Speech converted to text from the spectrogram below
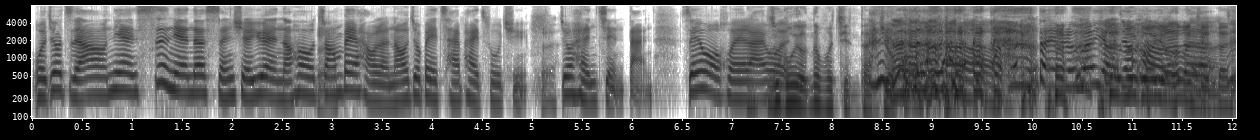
我就只要念四年的神学院，然后装备好了，然后就被差派出去，就很简单。所以我回来我如果有那么简单就好，对如果有就如果好了，有那么对。简单就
